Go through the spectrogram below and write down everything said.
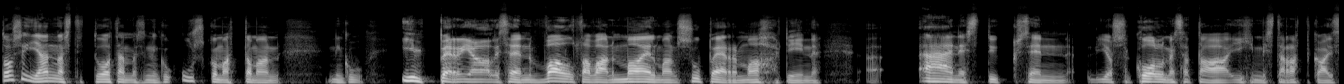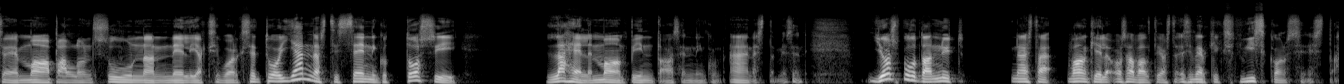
tosi jännästi tuo tämmöisen niinku uskomattoman niinku imperiaalisen, valtavan maailman supermahdin äänestyksen, jossa 300 ihmistä ratkaisee maapallon suunnan neljäksi vuodeksi. Se tuo jännästi sen niin kuin tosi lähelle maan pintaa sen niin kuin äänestämisen. Jos puhutaan nyt näistä vaankielen osavaltioista, esimerkiksi Wisconsinista.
